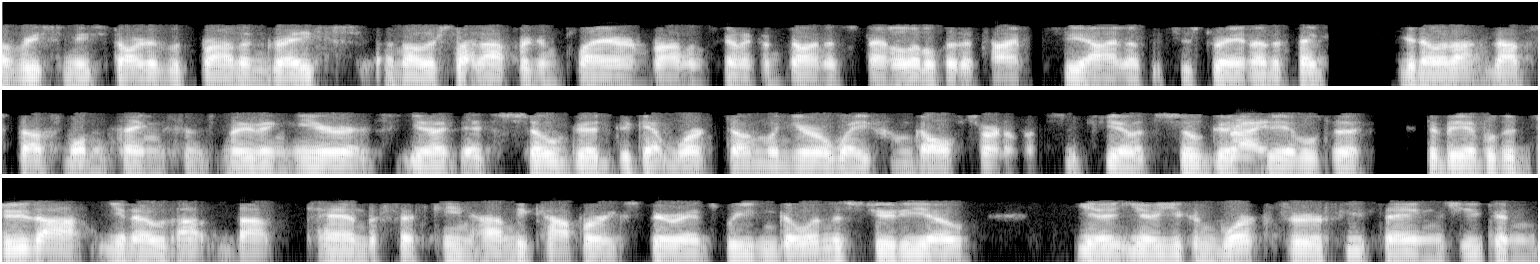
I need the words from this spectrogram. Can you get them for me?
I've recently started with Branden Grace, another South African player, and Branden's going to come down and spend a little bit of time at Sea Island, which is great. And I think you know that that's that's one thing since moving here. It's you know it's so good to get work done when you're away from golf tournaments. It's, you know it's so good right. to be able to to be able to do that. You know that that 10 to 15 handicapper experience where you can go in the studio you you know you can work through a few things. You can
